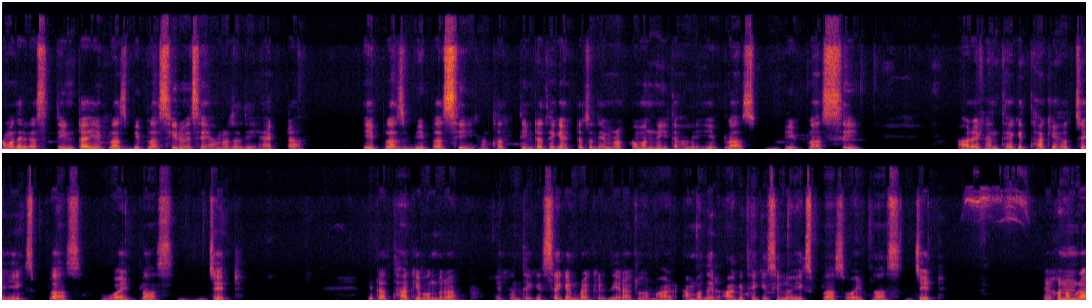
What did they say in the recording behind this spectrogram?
আমাদের কাছে তিনটা a plus b plus c রয়েছে। আমরা যদি একটা a plus b plus c অর্থাৎ তিনটা থেকে একটা যদি আমরা কমন নিই, তাহলে a plus b plus c আর এখান থেকে থাকে হচ্ছে x plus y plus z এটা থাকে বন্ধুরা। এখান থেকে সেকেন্ড ব্র্যাকেট দিয়ে রাখলাম। আর আমাদের আগে থেকে ছিল x plus y plus z এখন আমরা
